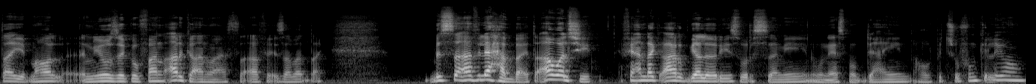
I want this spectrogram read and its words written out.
طيب ما هو ال music وفن أرقى أنواع الثقافة إذا بدك. بالثقافة ليه حبيتها؟ أول شيء في عندك art galleries ورسامين وناس مبدعين هو بتشوفهم كل يوم.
